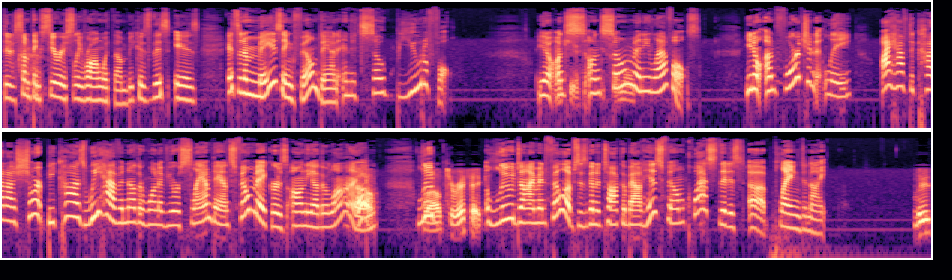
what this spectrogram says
there's something seriously wrong with them because this is it's an amazing film, Dan, and it's so beautiful. You know, on you. on so many levels. You know, unfortunately, I have to cut us short because we have another one of your Slamdance filmmakers on the other line. Oh, Lou, well, terrific. Lou Diamond Phillips is going to talk about his film Quest that is uh, playing tonight. Lou's,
